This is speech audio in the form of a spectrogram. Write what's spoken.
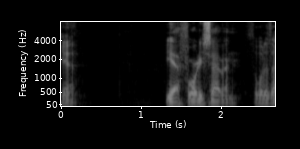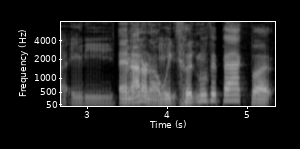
Yeah. Yeah, forty-seven. So what is that? 80. And I don't know. We could move it back, but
